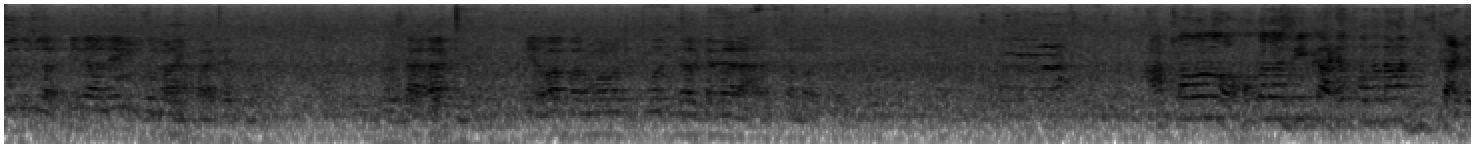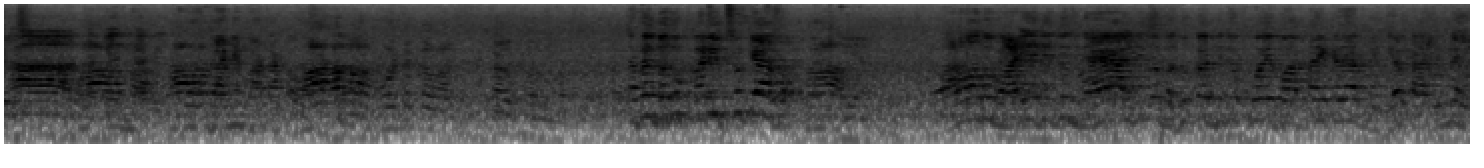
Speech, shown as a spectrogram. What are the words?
બધું લખીને આલે એવું પાસે તારા કહેવા પ્રમાણે પોત દસ ટકા રાહત તમારે આટલા વાળો લખો કદાચ બીજ કાઢ્યો પંદર દાડા તબિયત ખરી. આ ગાડી માતા કહો તમે બધું કરી જ શું ક્યાં છો વાળવાનું વાળી દીધું ન્યાય આવી દીધું બધું કરી દીધું કોઈ માતાએ કદાચ વિધેયક કાઢ્યું નહીં.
